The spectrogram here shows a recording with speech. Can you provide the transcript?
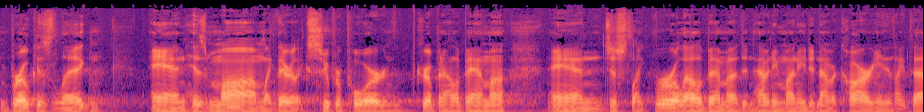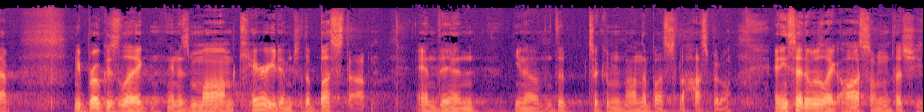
broke his leg, and his mom, like they were like super poor, grew up in Alabama, and just like rural Alabama, didn't have any money, didn't have a car, anything like that. He broke his leg, and his mom carried him to the bus stop, and then you know, the, took him on the bus to the hospital. And he said it was like awesome that she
